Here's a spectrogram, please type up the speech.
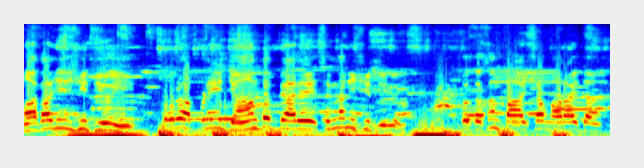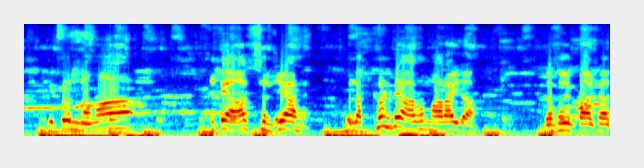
ਮਾਤਾ ਜੀ ਦੀ ਸ਼ਹੀਦੀ ਹੋਈ ਔਰ ਆਪਣੇ ਜਾਨ ਤੋਂ ਪਿਆਰੇ ਸਿੰਘਾਂ ਦੀ ਸ਼ਹੀਦੀ ਹੋਈ। ਸੋ ਦਸਮ ਪਾਤਸ਼ਾਹ ਮਹਾਰਾਜ ਦਾ ਇੱਕ ਨਵਾਂ ਇਤਿਹਾਸ ਸਿਰਜਿਆ ਹੈ। ਵਿਲੱਖਣ ਇਤਿਹਾਸ ਮਹਾਰਾਜ ਦਾ। ਦਸਮ ਪਾਤਸ਼ਾਹ,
